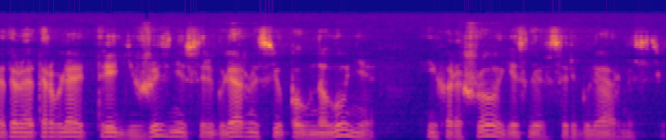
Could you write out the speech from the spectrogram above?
которая отравляет треть жизни с регулярностью полнолуния, и хорошо, если с регулярностью.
